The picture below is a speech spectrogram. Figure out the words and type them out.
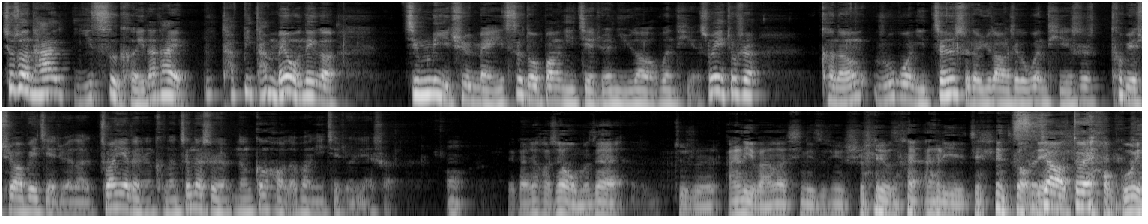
就算他一次可以，但他也不他必他没有那个精力去每一次都帮你解决你遇到的问题。所以就是，可能如果你真实的遇到这个问题是特别需要被解决的，专业的人可能真的是能更好的帮你解决这件事儿。嗯感觉好像我们在就是安利完了心理咨询师，又在安利健身教私，教对好贵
